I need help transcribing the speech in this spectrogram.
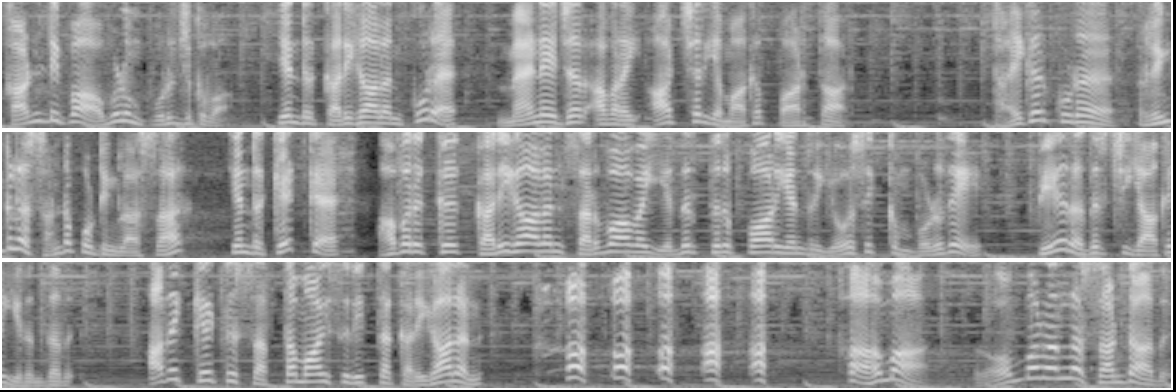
கண்டிப்பா அவளும் புரிஞ்சுக்குவா என்று கரிகாலன் கூற மேனேஜர் அவரை ஆச்சரியமாக பார்த்தார். டைகர் கூட ரிங்ல சண்டை போட்டீங்களா சார்? என்று கேட்க அவருக்கு கரிகாலன் சர்வாவை எதிர்த்திருப்பார் என்று யோசிக்கும் பொழுதே பேரதிர்ச்சியாக இருந்தது. அதைக் கேட்டு சத்தமாய் சிரித்த கரிகாலன் ஆமா ரொம்ப நல்ல சண்டை அது.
